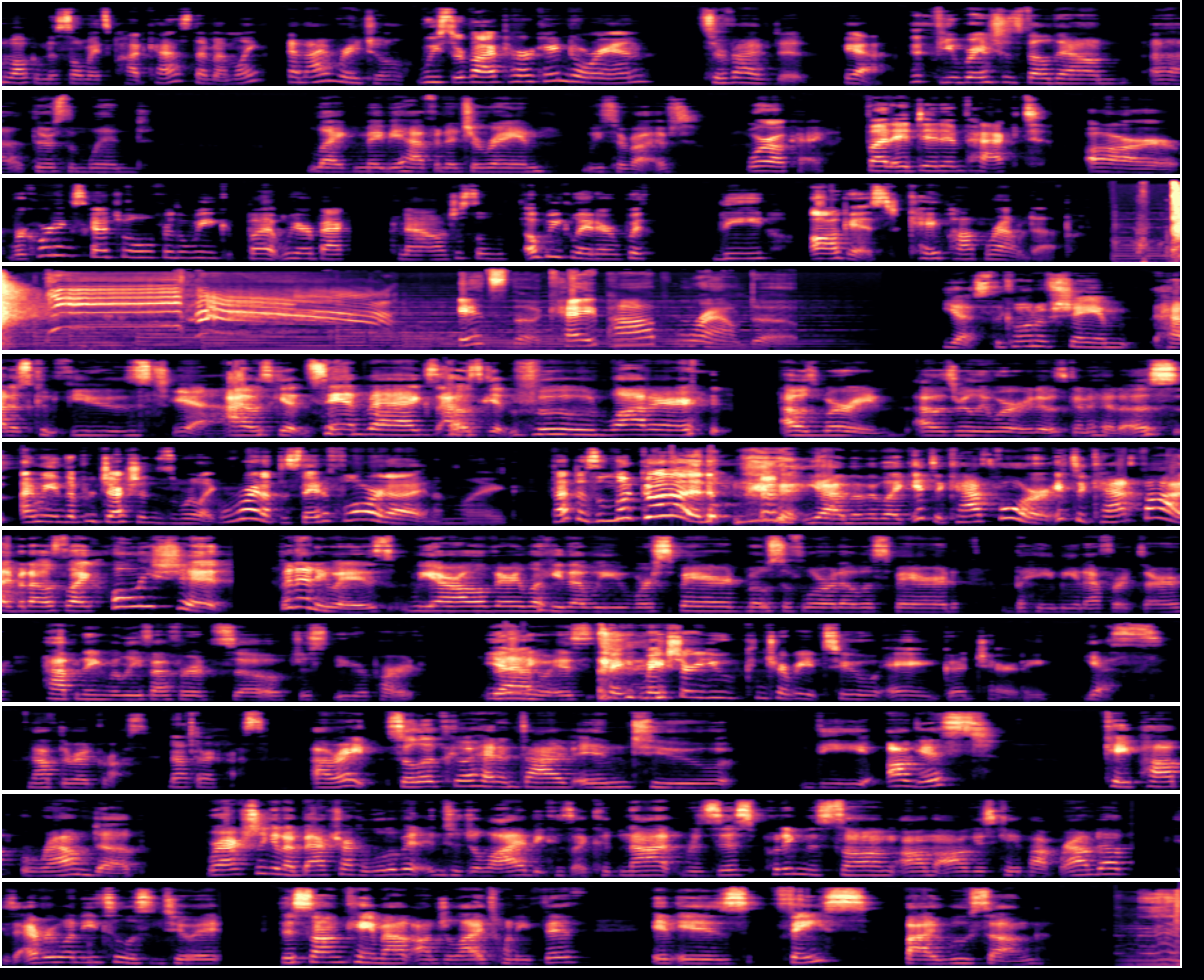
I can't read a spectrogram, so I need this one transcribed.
Hello, everyone. Welcome to Soulmates Podcast. I'm Emily. And I'm Rachel. We survived Hurricane Dorian. Survived it. Yeah. A few branches fell down. Uh, there was some wind. Like maybe half an inch of rain. We survived. We're okay. But it did impact our recording schedule for the week, but we are back now just a, a week later with the August K-pop roundup. It's the K-pop roundup. Yes, the cone of shame had us confused. Yeah. I was getting sandbags. I was getting food, water. I was worried. I was really worried it was going to hit us. I mean, the projections were like right up the state of Florida, and I'm like, that doesn't look good. yeah, and then they're like, it's a cat four, it's a cat five, and I was like, holy shit. But anyways, we are all very lucky that we were spared. Most of Florida was spared. Bahamian efforts are happening, relief efforts, so just do your part. Yeah. But anyways, make, make sure you contribute to a good charity, yes, not the Red Cross. not the Red Cross. All right, so let's go ahead and dive into the August K-pop roundup. We're actually going to backtrack a little bit into July because I could not resist putting this song on the August K-pop roundup because everyone needs to listen to it. This song came out on July 25th. It is Face by Woosung. 서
